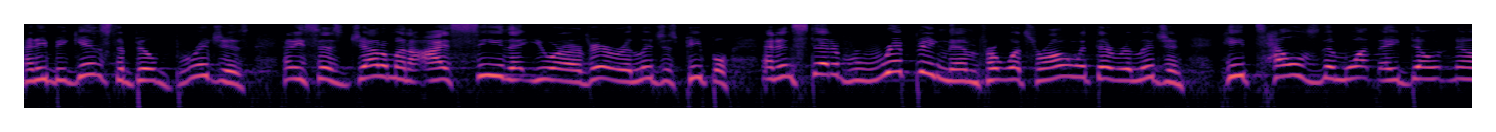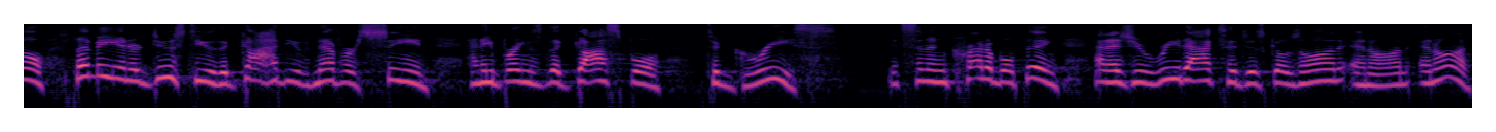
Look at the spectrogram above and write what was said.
and he begins to build bridges. And he says, Gentlemen, I see that you are a very religious people. And instead of ripping them for what's wrong with their religion, he tells them what they don't know. Let me introduce to you the God you've never seen. And he brings the gospel to Greece. It's an incredible thing. And as you read Acts, it just goes on and on and on.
